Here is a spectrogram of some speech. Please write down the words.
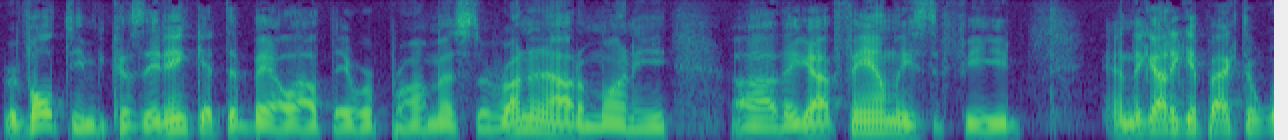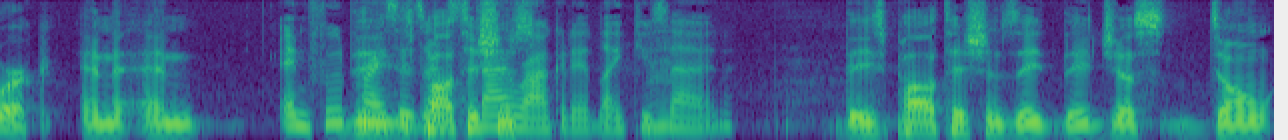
revolting because they didn't get the bailout they were promised. They're running out of money. Uh, they got families to feed, and they got to get back to work. And and And food These prices are skyrocketed, like you said. these politicians they they just don't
